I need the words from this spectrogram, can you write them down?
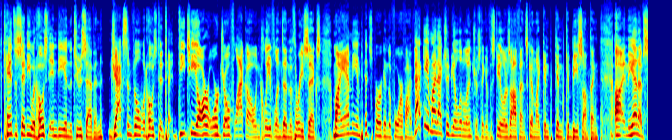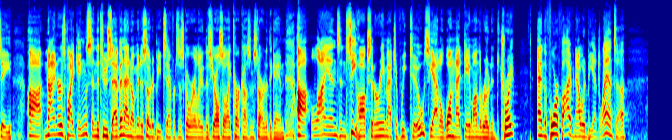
Kansas City would host Indy in the 2 7. Jacksonville would host DTR or Joe Flacco in Cleveland in the 3 6. Miami and Pittsburgh in the 4 5. That game might actually be a little interesting if the Steelers' offense can like can, can, can be something. Uh, in the NFC, uh, Niners Vikings in the 2 7. I know Minnesota beat San Francisco earlier this year, also like Kirk Cousins started the game. Uh, Lions and Seahawks in a rematch of week two. Seattle won that game on the road in Detroit. And the 4 5 now would be Atlanta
